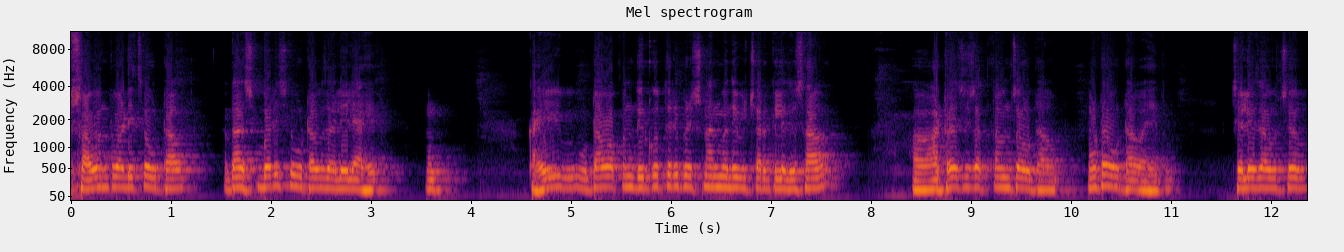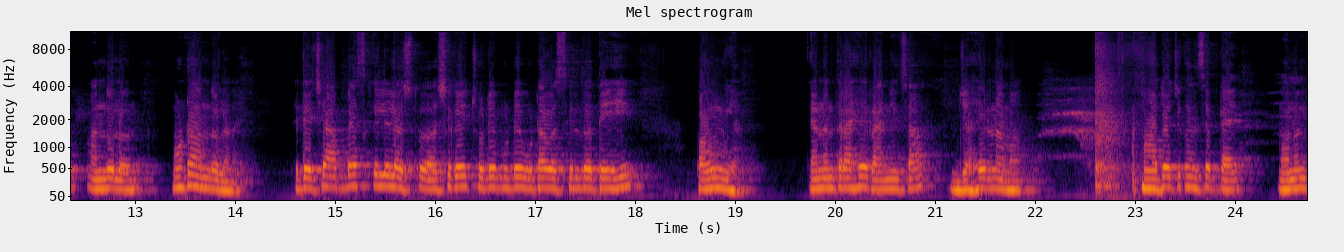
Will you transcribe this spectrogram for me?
सावंतवाडीचा उठाव. आता असे बरेचसे उठाव झालेले आहेत. काही उठाव आपण दीर्घोत्तरी प्रश्नांमध्ये विचार केले जसा अठराशे सत्तावन्नचा उठाव मोठा उठाव आहे तो. चले जाऊचं आंदोलन मोठं आंदोलन आहे. तर त्याचा अभ्यास केलेला असतो असे काही छोटे मोठे उठाव असतील तर तेही पाहून घ्या. त्यानंतर आहे राणीचा जाहीरनामा. महत्त्वाची कन्सेप्ट आहे. म्हणून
